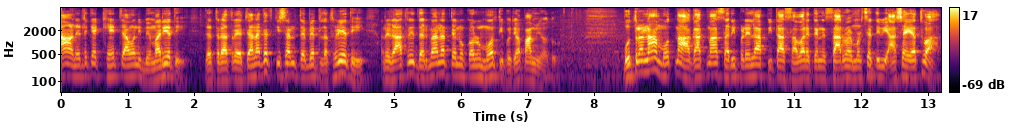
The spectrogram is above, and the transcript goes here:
તાણ એટલે કે ખેંચ આવવાની બીમારી હતી. ગત રાત્રે અચાનક જ કિશન તબિયત લથડી હતી અને રાત્રિ દરમિયાન જ તેનું કરુણ મોત નીપજવા પામ્યું હતું. પુત્રના મોતના આઘાતમાં સરી પડેલા પિતા સવારે તેને સારવાર મળશે તેવી આશાએ અથવા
